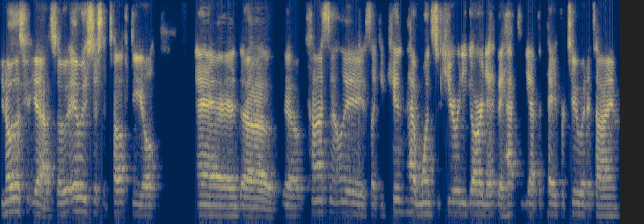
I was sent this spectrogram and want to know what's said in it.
you know this, yeah. So it was just a tough deal, and uh, you know, constantly it's like you can't have one security guard. They have to you have to pay for two at a time.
